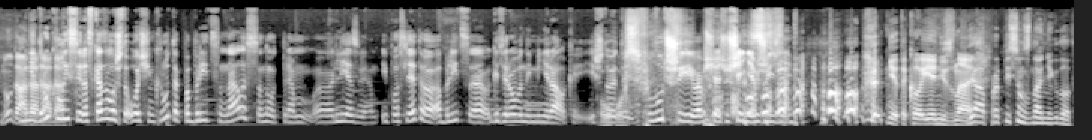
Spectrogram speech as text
Ну да, Мне да, друг да, да. лысый рассказывал, что очень круто побриться на лысо, ну вот прям э, лезвием, и после этого облиться газированной минералкой, и что О, это Господи. лучшие вообще ощущения в жизни. Нет, такого я не знаю. Я про писюн знаю анекдот.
